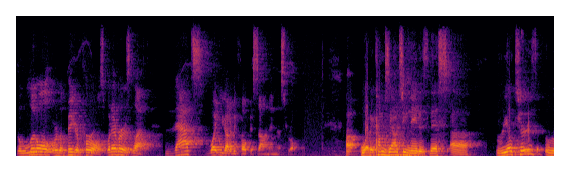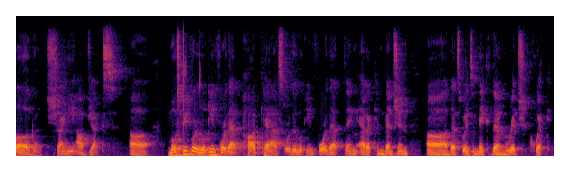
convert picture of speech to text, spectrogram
the little or the bigger pearls, whatever is left. That's what you got to be focused on in this role. Uh, what it comes down to, Nate, is this: uh, realtors love shiny objects. Uh, most people are looking for that podcast, or they're looking for that thing at a convention uh, that's going to make them rich quick.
